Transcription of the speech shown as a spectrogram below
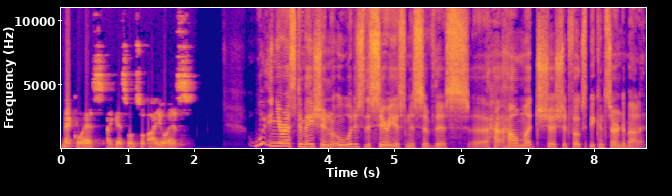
macOS. I guess also iOS. In your estimation, what is the seriousness of this? Uh, how, how, much uh, should folks be concerned about it?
